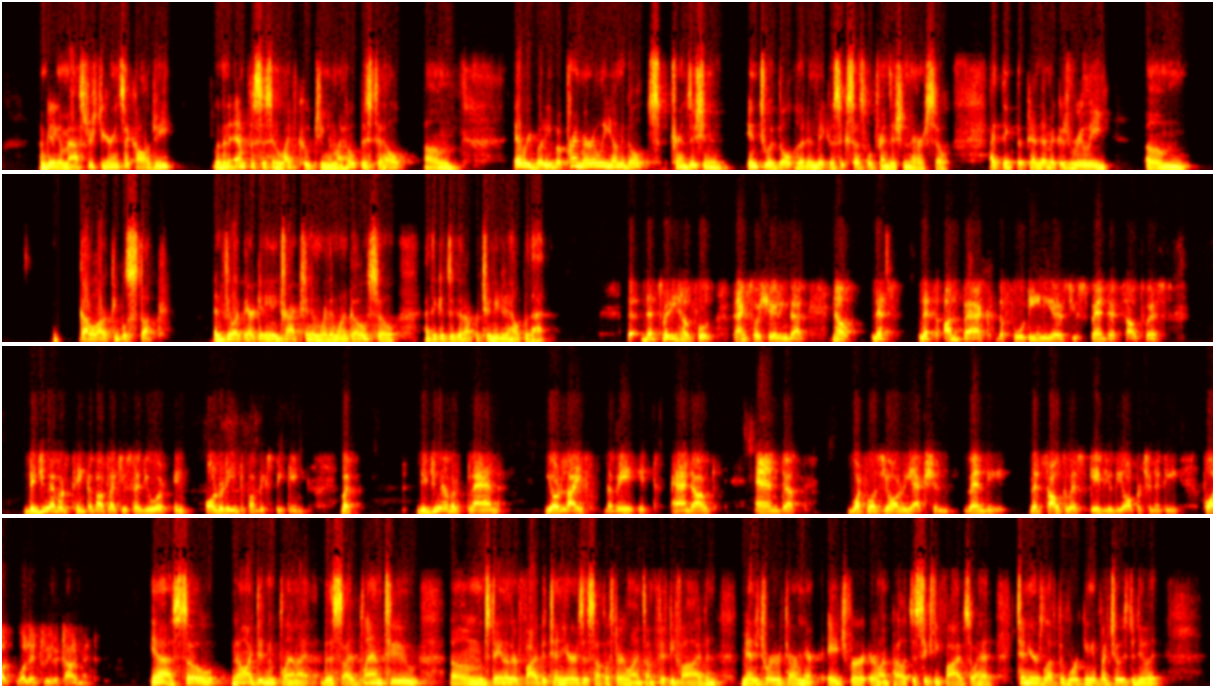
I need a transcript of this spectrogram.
I'm getting a master's degree in psychology with an emphasis in life coaching. And my hope is to help um, everybody, but primarily young adults transition into adulthood and make a successful transition there. So I think the pandemic has really um, got a lot of people stuck and feel like they aren't getting any traction in where they want to go. So I think it's a good opportunity to help with that. That's very helpful. Thanks for sharing that. Now let's let's unpack the 14 years you spent at Southwest. Did you ever think about, like you said, you were in already into public speaking? But did you ever plan your life the way it panned out? And uh, what was your reaction when the when Southwest gave you the opportunity for voluntary retirement? Yeah, so no, I didn't plan I, this. I planned to um, stay another five to 10 years at Southwest Airlines. I'm 55 and mandatory retirement age for airline pilots is 65. So I had 10 years left of working if I chose to do it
